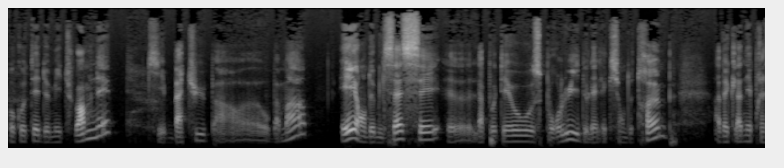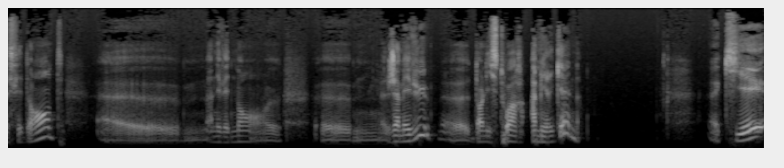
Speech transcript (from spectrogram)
aux côtés de Mitt Romney, qui est battu par euh, Obama. Et en 2016, c'est euh, l'apothéose pour lui de l'élection de Trump, avec l'année précédente, euh, un événement euh, jamais vu dans l'histoire américaine, qui est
